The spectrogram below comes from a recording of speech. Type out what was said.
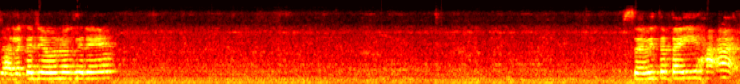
झालं का जेवण वगैरे? सविता ताई हाय.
